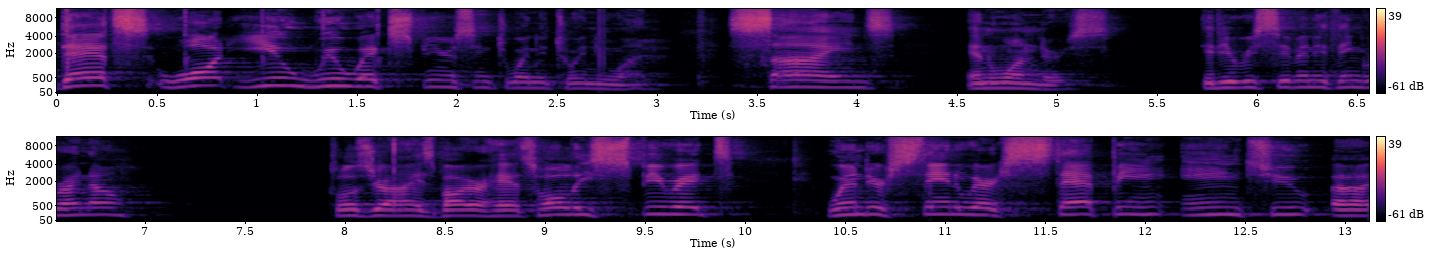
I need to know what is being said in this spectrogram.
That's what you will experience in 2021 signs and wonders. Did you receive anything right now? Close your eyes, bow your heads. Holy Spirit, we understand we are stepping into a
